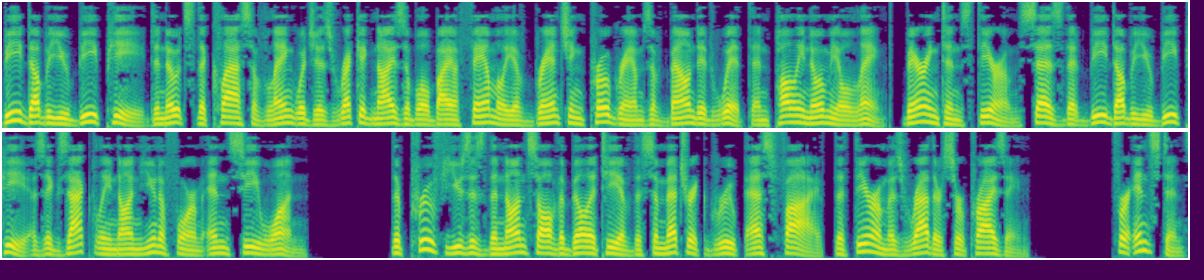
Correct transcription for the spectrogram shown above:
BWBP denotes the class of languages recognizable by a family of branching programs of bounded width and polynomial length. Barrington's theorem says that BWBP is exactly non-uniform NC1. The proof uses the non-solvability of the symmetric group S5. The theorem is rather surprising. For instance,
